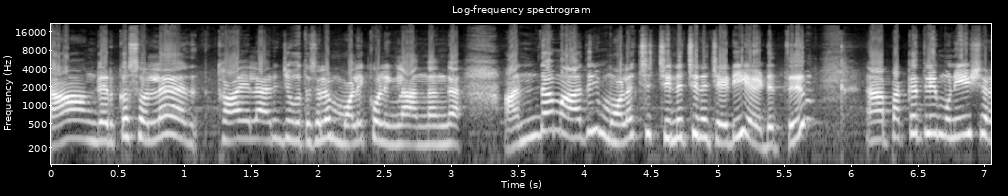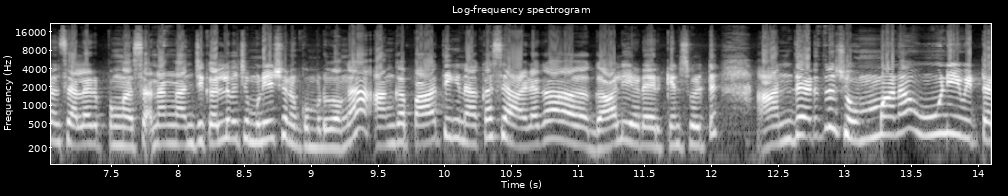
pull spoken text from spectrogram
நான் அங்கே இருக்க சொல்ல காயெல்லாம் அரிஞ்சு ஊற்ற சொல்ல முளைக்கும் இல்லைங்களா அங்கங்கே. அந்த மாதிரி முளைச்சி சின்ன சின்ன செடியை எடுத்து பக்கத்துலேயே முனீஸ்வரன் சிலை இருப்போங்க நாங்கள் அஞ்சு கல் வச்சு முனீஸ்வரன் கும்பிடுவோங்க. அங்கே பார்த்தீங்கன்னாக்கா சரி அழகாக காலி இடம் இருக்கேன்னு சொல்லிட்டு அந்த இடத்துல சும்மானா ஊனி விட்ட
